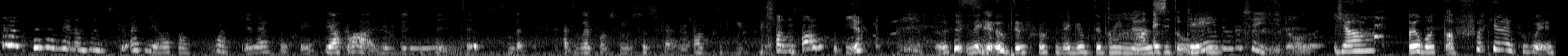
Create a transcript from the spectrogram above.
Jag trodde jag menade subscribe. Jag what the fuck är det för skit? Jaha, det typ typ som det. Att väl folk skulle subscriba på typ Youtube-kanal. Lägga upp det på, lägga upp det på min eh, Är det story. det den betyder? Ja, och jag bara what the fuck är det för skit?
